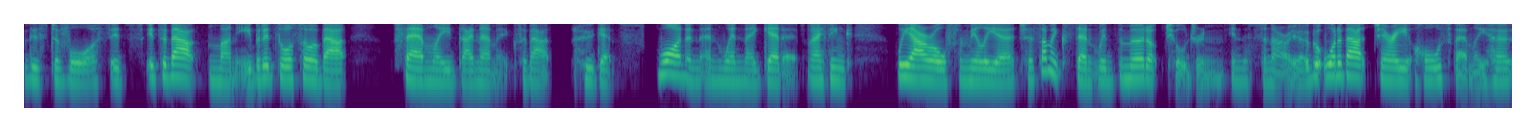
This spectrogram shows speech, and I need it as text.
this divorce, it's it's about money, but it's also about family dynamics, about who gets what and, and when they get it. And I think we are all familiar to some extent with the Murdoch children in this scenario. But what about Jerry Hall's family, her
